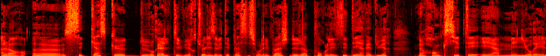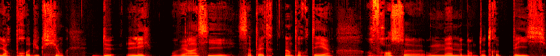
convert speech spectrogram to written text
Alors, euh, ces casques de réalité virtuelle, ils avaient été placés sur les vaches déjà pour les aider à réduire leur anxiété et améliorer leur production de lait. On verra si ça peut être importé en France euh, ou même dans d'autres pays.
